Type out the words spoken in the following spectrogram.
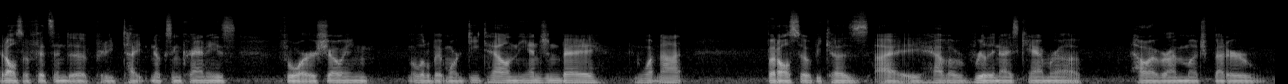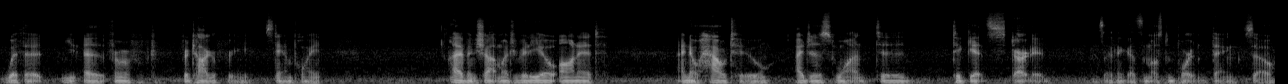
It also fits into pretty tight nooks and crannies for showing a little bit more detail in the engine bay and whatnot, but also because I have a really nice camera However, I'm much better with it uh, from a photography standpoint. I haven't shot much video on it. I know how to. I just want to to get started. I think that's the most important thing. So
